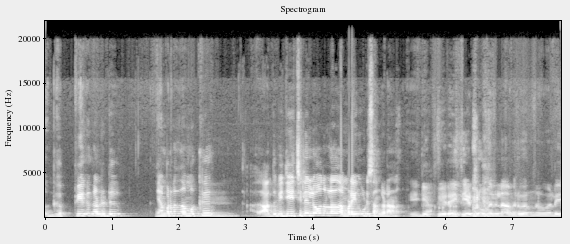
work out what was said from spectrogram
ഗപ്പിയൊക്കെ കണ്ടിട്ട് ഞാൻ പറഞ്ഞത് നമുക്ക് അത് വിജയിച്ചില്ലല്ലോ എന്നുള്ളത് നമ്മുടെയും കൂടി സങ്കടമാണ് ഈ ഗപ്പിയുടെ ഈ തിയേറ്റർ മൂന്നിലുള്ള അമർ പറഞ്ഞ പോലെ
